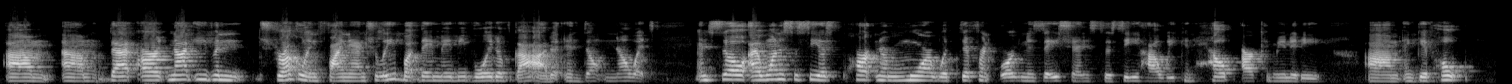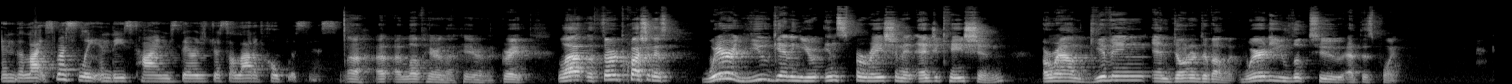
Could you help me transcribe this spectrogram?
um, um, that are not even struggling financially, but they may be void of God and don't know it. And so I want us to see us partner more with different organizations to see how we can help our community um, and give hope in the light, especially in these times. There's just a lot of hopelessness. Uh, I, I love hearing that. Hearing that. Great. La- the third question is: Where are you getting your inspiration and education around giving and donor development? Where do you look to at this point?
